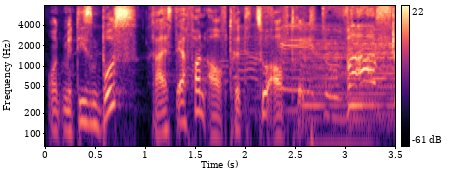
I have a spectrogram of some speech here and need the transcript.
Und mit diesem Bus reist er von Auftritt zu Auftritt. Du warst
